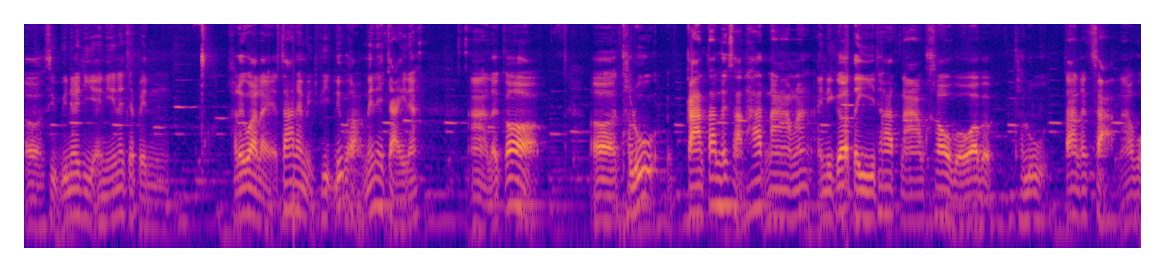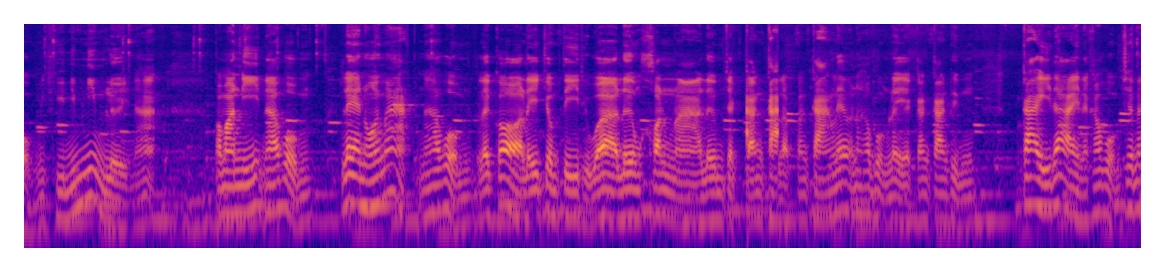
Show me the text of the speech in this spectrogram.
เอ่อ10 วินาที อันนี้น่าจะเป็นเขาเรียกว่าอะไรต้านดาเมจพิษหรือเปล่าไม่แน่ใจนะอ่าแล้วก็เอ่อทะลุการต้านรักษาธาตุน้ำนะอันนี้ก็ตีธาตุน้ำเข้าแบบว่าแบบทะลุต้านรักษานะครับผมคือนิ่มๆเลยนะฮะประมาณนี้นะครับผมแร่น้อยมากนะครับผม แล้วก็ระยะโจมตีถือว่าเริ่มค่อนมา เริ่มจากกลางๆแบบกลางๆ แล้วนะครับผมระยะกลางๆถึงใกล้ได้นะครับผมใช่ไหม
